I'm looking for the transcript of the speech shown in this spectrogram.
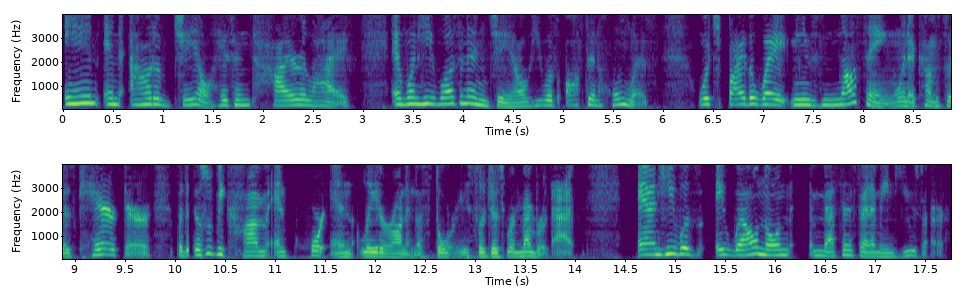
in and out of jail his entire life. And when he wasn't in jail, he was often homeless, which by the way means nothing when it comes to his character, but this would become important later on in the story. So just remember that. And he was a well-known methamphetamine user.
